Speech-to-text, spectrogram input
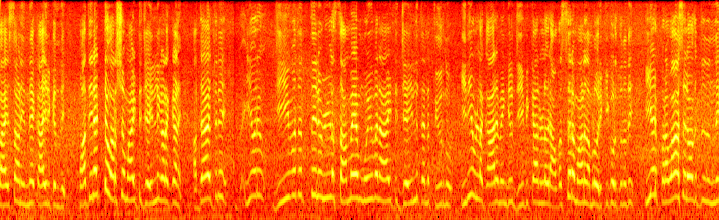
വയസ്സാണ് ഇന്നേക്കായിരിക്കുന്നത്. പതിനെട്ട് വർഷമായിട്ട് ജയിലിൽ കിടക്കുകയാണ്. അദ്ദേഹത്തിന് ഈ ഒരു ജീവിതത്തിലുള്ള സമയം മുഴുവനായിട്ട് ജയിലിൽ തന്നെ തീർന്നു. ഇനിയുള്ള കാലമെങ്കിലും ജീവിക്കാനുള്ള ഒരു അവസരമാണ് നമ്മൾ ഒരുക്കി കൊടുക്കുന്നത്. ഈ ഒരു പ്രവാസ ലോകത്ത് നിന്ന്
